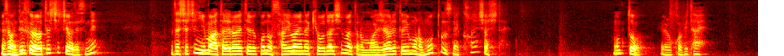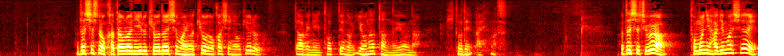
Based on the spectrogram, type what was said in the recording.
皆さん、ですから私たちはですね、私たちに今与えられているこの幸いな兄弟姉妹との交わりというものをもっとですね、感謝したい。もっと喜びたい。私たちの傍らにいる兄弟姉妹は今日の歌詞におけるダビデにとってのヨナタンのような人であります。私たちは共に励まし合い、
